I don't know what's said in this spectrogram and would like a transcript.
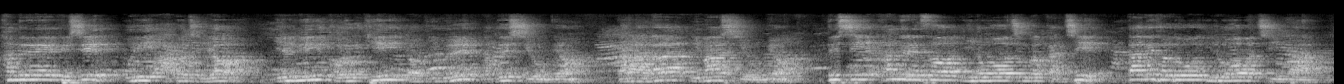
하늘에 계신 우리 아버지여, 이름이 거룩히 여김을 받으시오며, 나라가 임하시오며, 뜻이 하늘에서 이루어진 것 같이 땅에서도 이루어지이다.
